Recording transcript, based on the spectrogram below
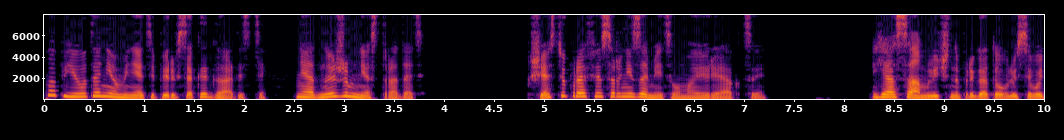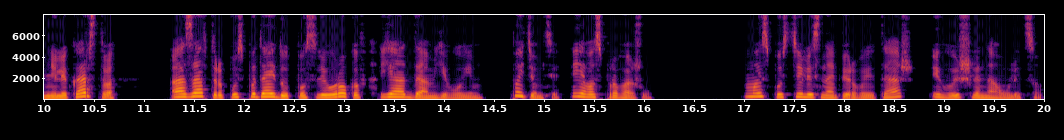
Попьют они у меня теперь всякой гадости. Ни одной же мне страдать. К счастью, профессор не заметил моей реакции. Я сам лично приготовлю сегодня лекарство, а завтра пусть подойдут после уроков, я отдам его им. Пойдемте, я вас провожу. Мы спустились на первый этаж и вышли на улицу.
